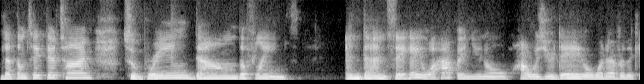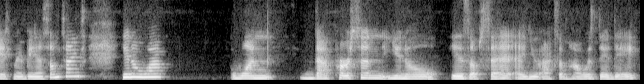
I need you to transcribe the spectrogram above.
Let them take their time to bring down the flames and then say, hey, what happened? You know, how was your day or whatever the case may be. And sometimes, you know what? When that person, you know, is upset and you ask them how was their day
